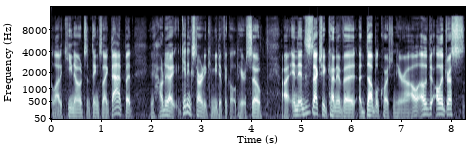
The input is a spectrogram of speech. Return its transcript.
a lot of keynotes and things like that. But you know, how did I getting started can be difficult here. So, uh, and, and, this is actually kind of a, a double question here. I'll, I'll, I'll address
